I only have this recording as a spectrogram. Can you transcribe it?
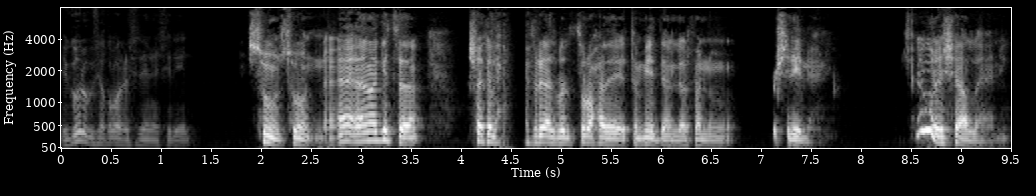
يقولوا بيشغلوه 2020 soon soon. إيه، أنا قلت شكل الحفريات بدأت تروح هذه تمهيد يعني ل 2020 يعني. يقول إن شاء الله يعني.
